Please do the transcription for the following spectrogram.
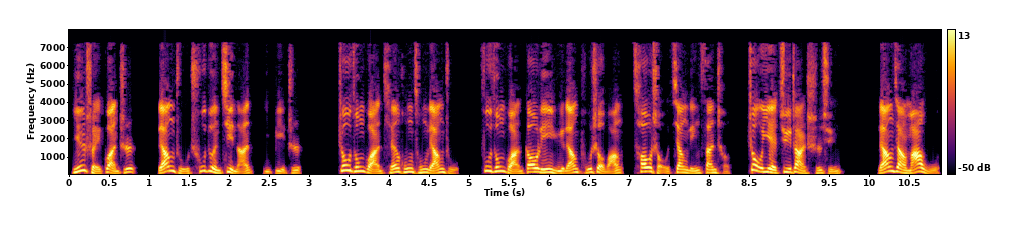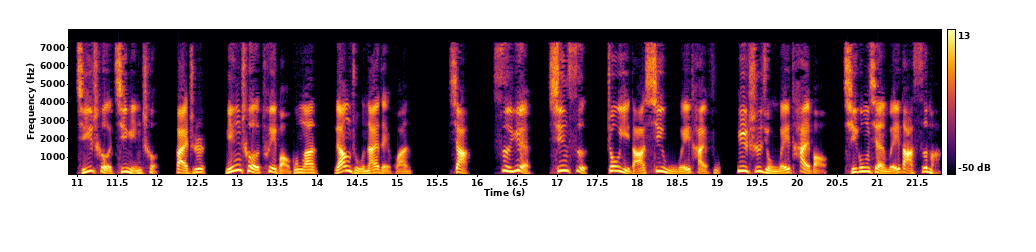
引水灌之。梁主出遁济南以避之。周总管田弘从梁主，副总管高林与梁仆射王操守江陵三城。昼夜拒战十旬，良将马武急撤击明彻，败之。明彻退保公安，良主乃得还。下四月辛巳，周以达西武为太傅，尉迟迥为太保，齐公献为大司马。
